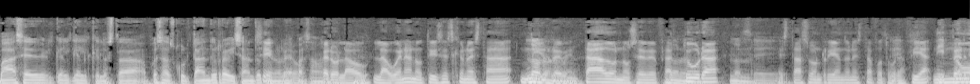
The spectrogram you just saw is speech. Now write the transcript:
va a ser el, que- el- el que lo está pues auscultando y revisando Sí, que no le pero, haya pasado pero nada. la, la buena noticia es que no está ni No, no, no, no. reventado, no, se ve fractura, no, no. está sonriendo en esta fotografía. Ni no pérdida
